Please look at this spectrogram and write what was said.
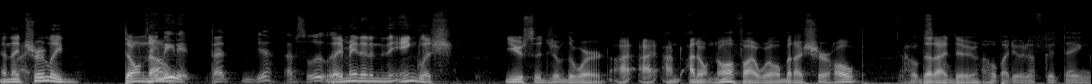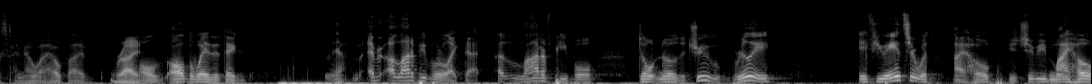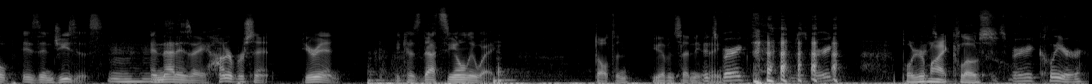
and they Right. truly don't They know. They mean it. That yeah, absolutely. They mean it in the English usage of the word. I I I'm, I don't know if I will, but I sure hope I hope that so. I do. I hope I do enough good things. I know. I hope I Right. all all the way that they. Yeah, every, a lot of people are like that. A lot of people don't know the truth. Really, if you answer with "I hope," it should be "My hope is in Jesus," mm-hmm. and that is a hundred percent. You're in, because that's the only way. Dalton, you haven't said anything. It's very, it's very, Pull your mic close. it's very clear.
